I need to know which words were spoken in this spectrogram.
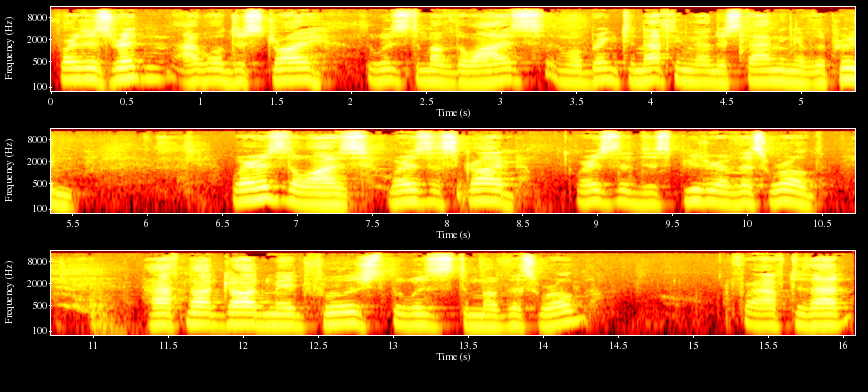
For it is written, I will destroy the wisdom of the wise, and will bring to nothing the understanding of the prudent. Where is the wise? Where is the scribe? Where is the disputer of this world? Hath not God made foolish the wisdom of this world? For after that,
